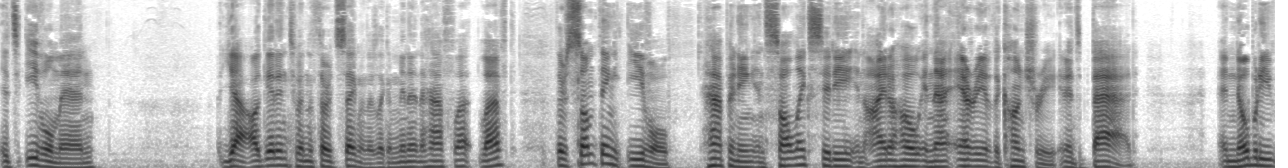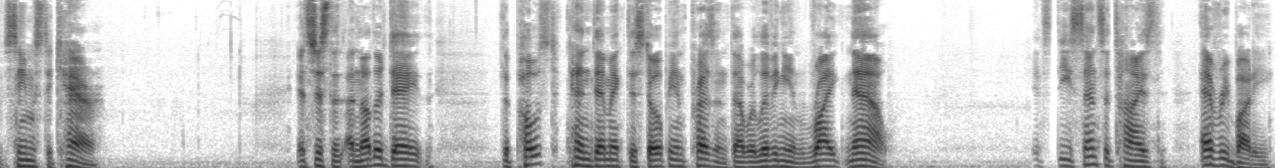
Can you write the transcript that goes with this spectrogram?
it's evil, man. Yeah, I'll get into it in the third segment. There's like a minute and a half le- left. There's something evil happening in Salt Lake City, in Idaho, in that area of the country, and it's bad and nobody seems to care. It's just another day, the post pandemic dystopian present that we're living in right now. It's desensitized everybody.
